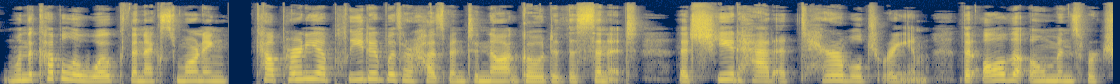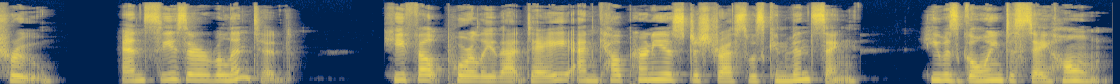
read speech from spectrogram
When the couple awoke the next morning, Calpurnia pleaded with her husband to not go to the Senate, that she had had a terrible dream, that all the omens were true. And Caesar relented. He felt poorly that day, and Calpurnia's distress was convincing. He was going to stay home,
